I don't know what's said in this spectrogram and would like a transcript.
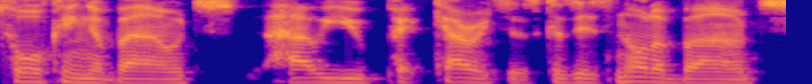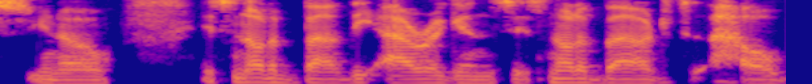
talking about how you pick characters because it's not about you know it's not about the arrogance it's not about how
